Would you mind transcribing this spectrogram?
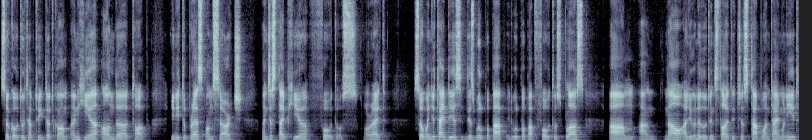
So go to taptweak.com and here on the top, you need to press on search and just type here photos, all right? So when you type this, this will pop up. It will pop up Photos Plus. Um, and now all you're gonna do to install it is just tap one time on it.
